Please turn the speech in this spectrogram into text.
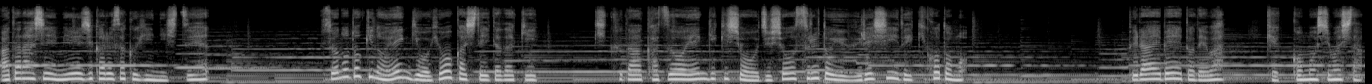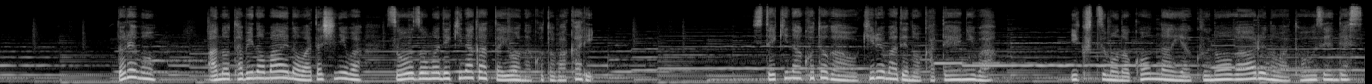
新しいミュージカル作品に出演。その時の演技を評価していただき、菊田和夫演劇賞を受賞するという嬉しい出来事も。プライベートでは結婚もしました。どれもあの旅の前の私には想像もできなかったようなことばかり。素敵なことが起きるまでの過程にはいくつもの困難や苦悩があるのは当然です。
